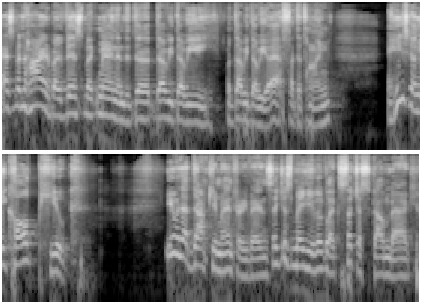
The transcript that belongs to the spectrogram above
has been hired by Vince McMahon and the WWE or WWF at the time, and he's going to be called Puke. Even that documentary, Vince, they just made you look like such a scumbag.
